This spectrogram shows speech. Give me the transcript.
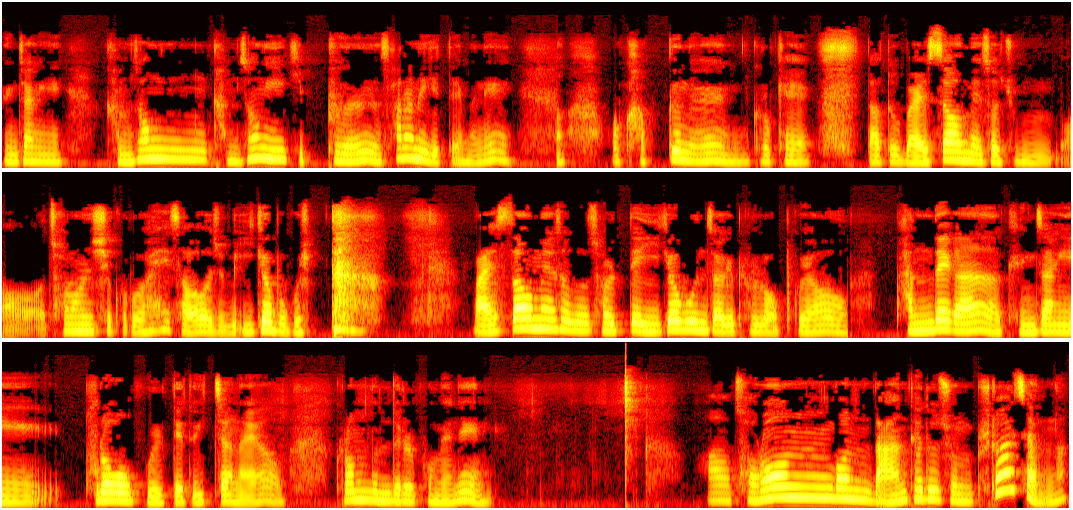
굉장히 감성, 감성이 깊은 사람이기 때문에 어, 가끔은 그렇게 나도 말싸움에서 좀 어, 저런 식으로 해서 좀 이겨보고 싶다. 말싸움에서도 절대 이겨본 적이 별로 없고요. 반대가 굉장히 부러워 보일 때도 있잖아요. 그런 분들을 보면은 아, 저런 건 나한테도 좀 필요하지 않나?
